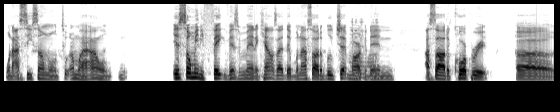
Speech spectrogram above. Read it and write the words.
when I see something on Twitter, I'm like, I don't. It's so many fake Vince McMahon accounts out there. When I saw the blue check mark, and then I saw the corporate uh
